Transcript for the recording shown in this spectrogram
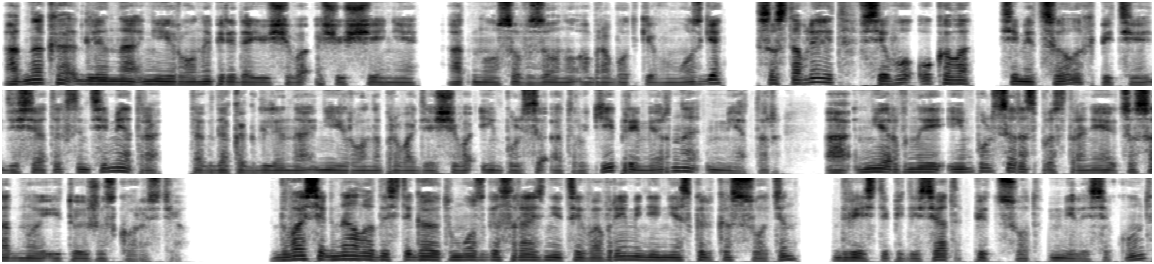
Однако длина нейрона, передающего ощущение от носа в зону обработки в мозге, составляет всего около 7,5 см, тогда как длина нейрона, проводящего импульсы от руки, примерно метр, а нервные импульсы распространяются с одной и той же скоростью. Два сигнала достигают мозга с разницей во времени несколько сотен, 250-500 миллисекунд,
